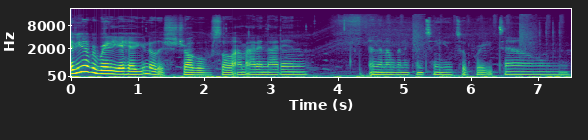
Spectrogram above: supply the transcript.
if you ever braided your hair you know the struggle. So i'm adding that in and then i'm going to continue to braid down.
